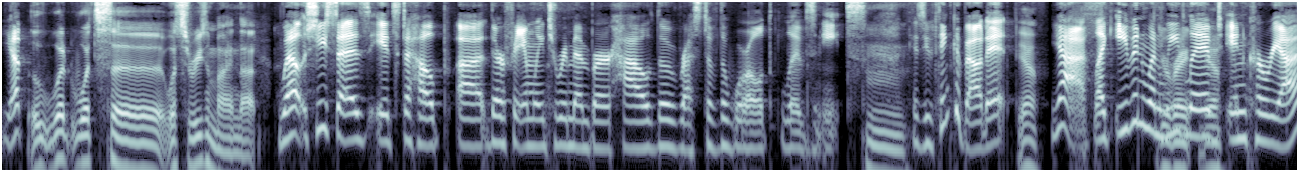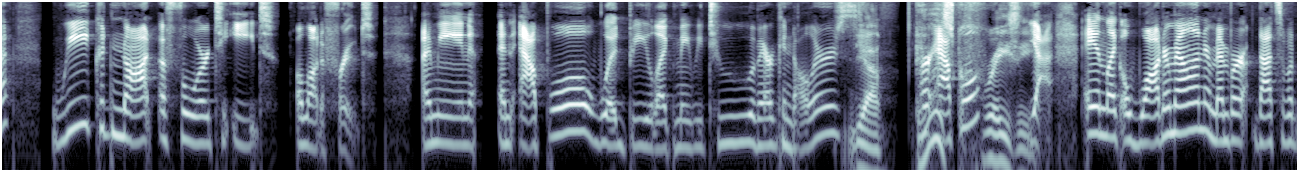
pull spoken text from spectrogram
Yep. What what's the what's the reason behind that? Well, she says it's to help uh, their family to remember how the rest of the world lives and eats. Because you think about it, Yeah. yeah, like even when You're we right, lived in Korea, we could not afford to eat a lot of fruit. I mean, an apple would be like maybe two American dollars. Yeah. Was apple? crazy. Yeah. And like a watermelon, remember that's what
